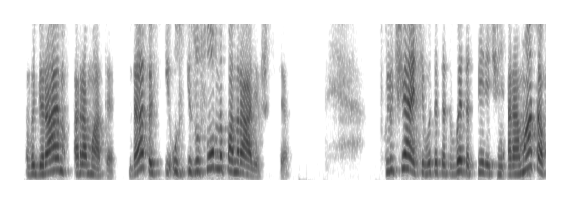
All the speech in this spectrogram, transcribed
выбираем ароматы, да, то есть из условно понравившихся. Включайте вот этот, в этот перечень ароматов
